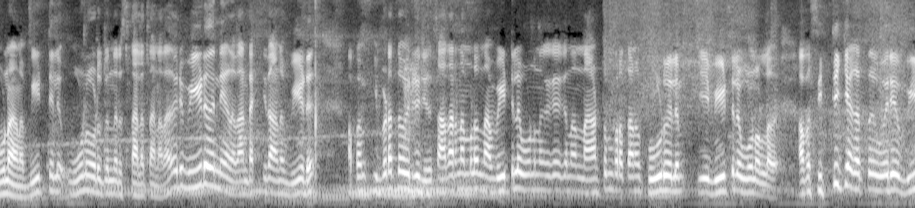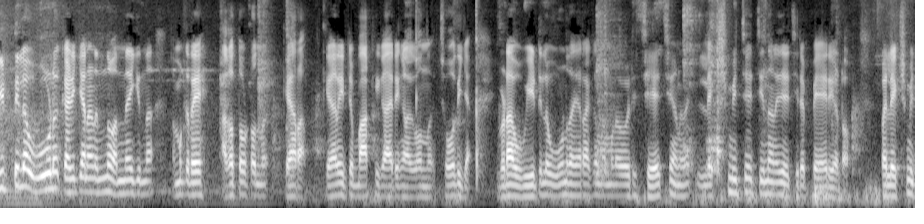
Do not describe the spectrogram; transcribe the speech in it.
ഊണാണ്. വീട്ടിൽ ഊണ് കൊടുക്കുന്ന ഒരു സ്ഥലത്താണ്. അതായത് ഒരു വീട് തന്നെയാണ്. അതാണ്ട് ഇതാണ് വീട്. അപ്പം ഇവിടുത്തെ ഒരു രുചി. സാധാരണ നമ്മൾ വീട്ടിലെ ഊണെന്നൊക്കെ കേൾക്കുന്ന നാട്ടും പുറത്താണ് കൂടുതലും ഈ വീട്ടിലെ ഊണുള്ളത്. അപ്പോൾ സിറ്റിക്കകത്ത് ഒരു വീട്ടിലെ ഊണ് കഴിക്കാനാണ് ഇന്ന് വന്നേക്കുന്നത്. നമുക്കിതേ അകത്തോട്ടൊന്ന് കയറാം കയറിയിട്ട് ബാക്കി കാര്യങ്ങളൊക്കെ ഒന്ന് ചോദിക്കാം. ഇവിടെ വീട്ടിൽ ഊണ് തയ്യാറാക്കുന്ന നമ്മുടെ ഒരു ചേച്ചിയാണ്. ലക്ഷ്മി ചേച്ചി എന്നാണ് ചേച്ചിയുടെ പേര് കേട്ടോ. അപ്പോൾ ലക്ഷ്മി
